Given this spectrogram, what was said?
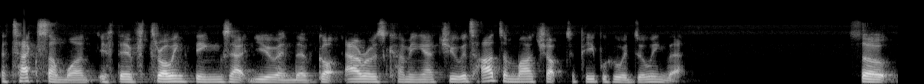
attack someone if they're throwing things at you and they've got arrows coming at you. It's hard to march up to people who are doing that. So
